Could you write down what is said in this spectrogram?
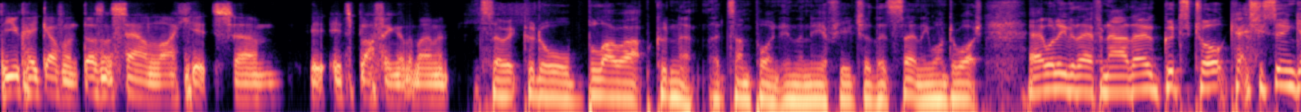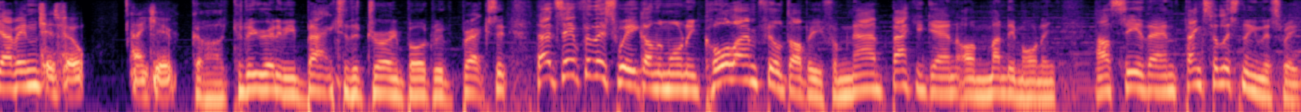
the UK government doesn't sound like it's um, it's bluffing at the moment. So it could all blow up, couldn't it, at some point in the near future? That's certainly one to watch. Uh, we'll leave it there for now, though. Good to talk. Catch you soon, Gavin. Cheers, Phil. Thank you. God, could it really be back to the drawing board with Brexit? That's it for this week on the Morning Call. I'm Phil Dobbie from NAB, back again on Monday morning. I'll see you then. Thanks for listening this week.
